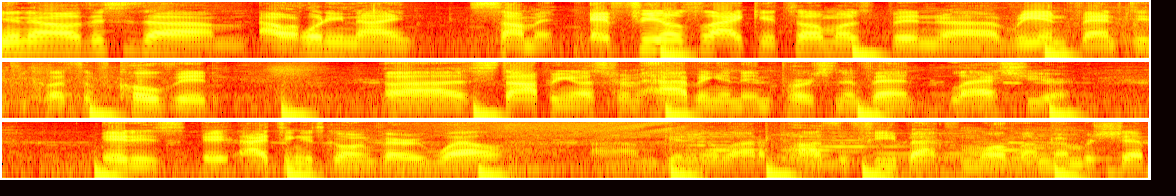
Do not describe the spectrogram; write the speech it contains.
You know, this is um, our 49th summit. It feels like it's almost been uh, reinvented because of COVID uh, stopping us from having an in-person event last year. It is. It, I think it's going very well. I'm getting a lot of positive feedback from all of our membership.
